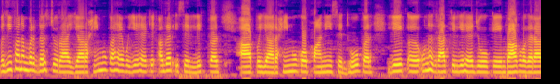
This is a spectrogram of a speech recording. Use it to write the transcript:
وظیفہ نمبر دس جو رائے یا رحیموں کا ہے وہ یہ ہے کہ اگر اسے لکھ کر آپ یا رحیموں کو پانی سے دھو کر، یہ ان حضرات کے لیے ہے جو کہ باغ وغیرہ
